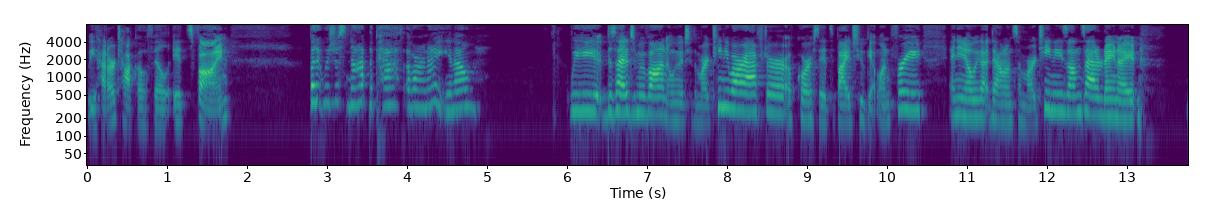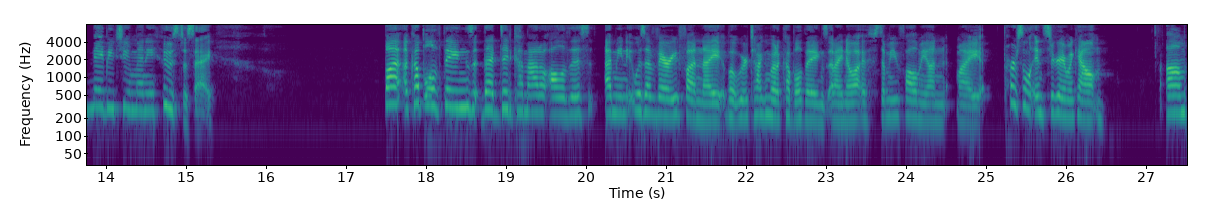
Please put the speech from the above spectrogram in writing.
we had our taco fill. It's fine. But it was just not the path of our night, you know? We decided to move on and we went to the martini bar after. Of course, it's buy two, get one free. And, you know, we got down on some martinis on Saturday night. Maybe too many. Who's to say? But a couple of things that did come out of all of this. I mean, it was a very fun night, but we were talking about a couple of things. And I know if some of you follow me on my personal Instagram account, um,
